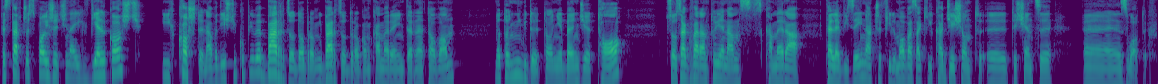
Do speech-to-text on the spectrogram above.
wystarczy spojrzeć na ich wielkość i ich koszty. Nawet jeśli kupimy bardzo dobrą i bardzo drogą kamerę internetową, no to nigdy to nie będzie to, co zagwarantuje nam kamera telewizyjna czy filmowa za kilkadziesiąt y, tysięcy e, złotych.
